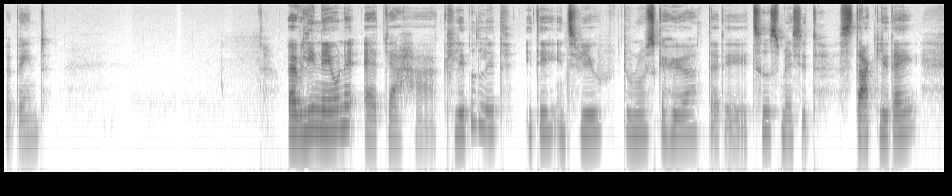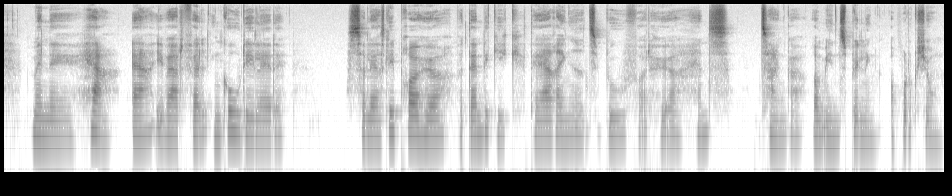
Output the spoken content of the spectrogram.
med band. Og jeg vil lige nævne, at jeg har klippet lidt i det interview, du nu skal høre, da det tidsmæssigt stak lidt af. Men øh, her er i hvert fald en god del af det. Så lad os lige prøve at høre, hvordan det gik, da jeg ringede til Bue for at høre hans tanker om indspilning og produktion.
